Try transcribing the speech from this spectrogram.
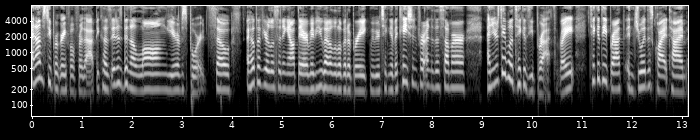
And I'm super grateful for that because it has been a long year of sports. So I hope if you're listening out there, maybe you got a little bit of break, maybe you're taking a vacation for end of the summer and you're just able to take a deep breath, right? Take a deep breath, enjoy this quiet time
